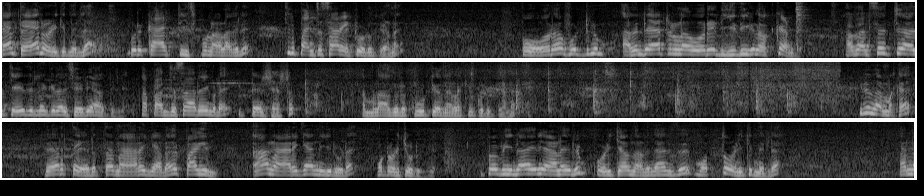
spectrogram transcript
ഞാൻ തേൻ ഒഴിക്കുന്നില്ല. ഒരു കാൽ ടീസ്പൂൺ അളവിൽ ഇച്ചിരി പഞ്ചസാര ഇട്ട് കൊടുക്കുകയാണ്. അപ്പോൾ ഓരോ ഫുഡിനും അതിന്റെതായിട്ടുള്ള ഓരോ രീതികളൊക്കെ ഉണ്ട്. അതനുസരിച്ച് അത് ചെയ്തില്ലെങ്കിൽ അത് ശരിയാകത്തില്ല. ആ പഞ്ചസാരയും കൂടെ ഇട്ടതിന് ശേഷം നമ്മൾ അതുകൂടെ കൂട്ടി ഒന്ന് ഇളക്കി കൊടുക്കുകയാണ്. ഇനി നമുക്ക് നേരത്തെ എടുത്ത നാരങ്ങയുടെ പകുതി. ആ നാരങ്ങ നീരൂടെ അങ്ങോട്ട് ഒഴിച്ചു കൊടുക്കുക. ഇപ്പോൾ വിനാഗിരി ആണെങ്കിലും ഒഴിക്കാവുന്നതാണ്. ഞാനിത് മൊത്തം ഒഴിക്കുന്നില്ല. നല്ല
